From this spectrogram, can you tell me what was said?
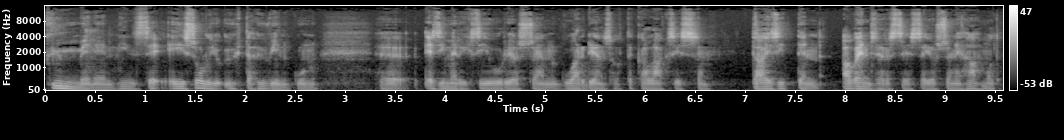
kymmenen, niin se ei solju yhtä hyvin kuin esimerkiksi juuri jossain Guardians of the Galaxissa tai sitten Avengersissa, jossa ne hahmot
